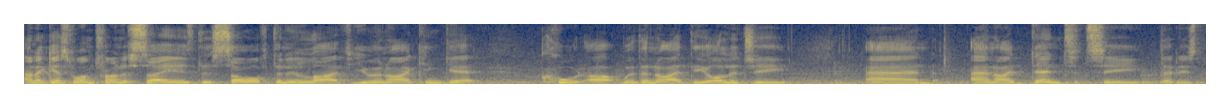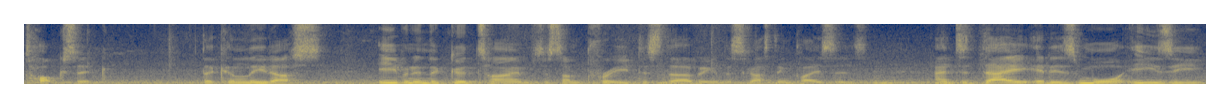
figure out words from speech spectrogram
And I guess what I'm trying to say is that so often in life, you and I can get caught up with an ideology and an identity that is toxic, that can lead us, even in the good times, to some pretty disturbing and disgusting places. And today it is more easy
